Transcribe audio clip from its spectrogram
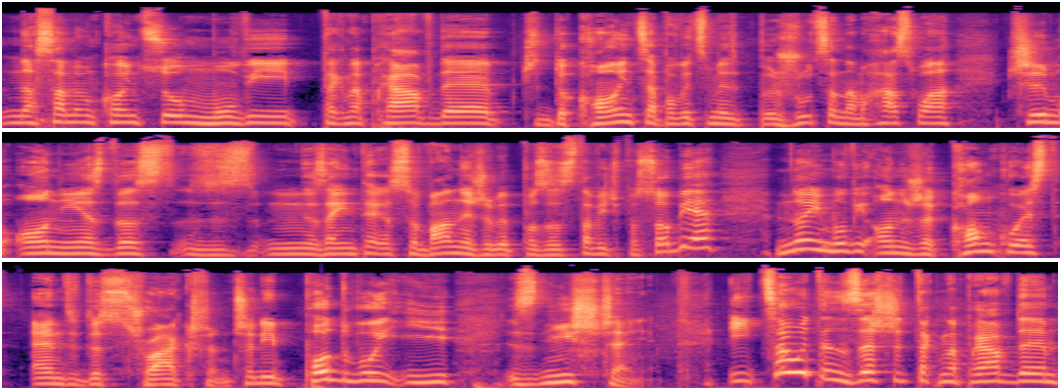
na samym końcu mówi tak naprawdę, czy do końca powiedzmy rzuca nam hasła, czym on jest do, z, zainteresowany, żeby pozostawić po sobie. No i mówi on, że conquest and destruction, czyli podbój i zniszczenie. I cały ten zeszyt tak naprawdę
